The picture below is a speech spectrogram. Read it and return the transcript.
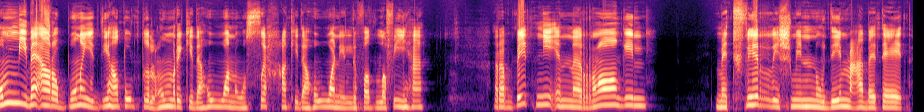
أمي بقى ربنا يديها طولة العمر كده هون والصحة كده هون اللي فاضلة فيها. ربتني إن الراجل ما تفرش منه دمعة بتاتا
